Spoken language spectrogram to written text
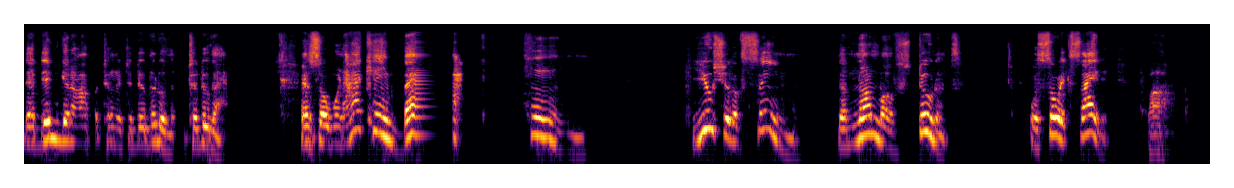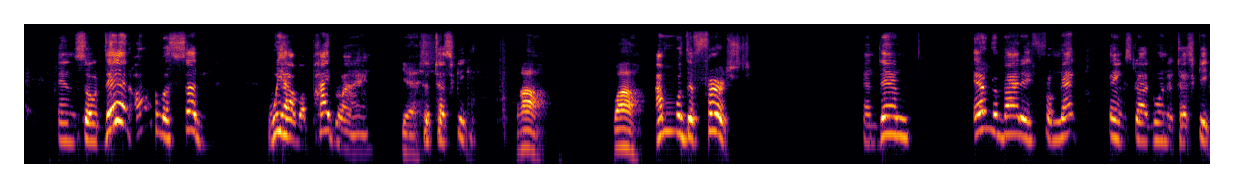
that didn't get an opportunity to do, to do that. And so when I came back home, you should have seen the number of students was so excited. Wow. And so then all of a sudden, we have a pipeline yes. to Tuskegee. Wow. Wow. I was the first. And then everybody from that thing started going to Tuskegee.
